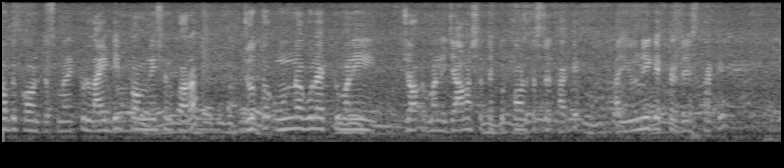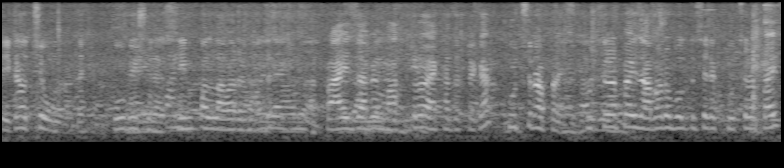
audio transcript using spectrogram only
হবে কন্ট্রাস্ট মানে একটু লাইট ডিপ কম্বিনেশন করা। যত অন্যগুলো একটু মানে মানে জামার সাথে একটু কন্ট্রাস্টে থাকে, আর ইউনিক একটা ড্রেস থাকে এটা হচ্ছে ওনা দেখেন, খুবই সুন্দর সিম্পল লাভারের মধ্যে। প্রাইস যাবে মাত্র এক হাজার টাকা খুচরা প্রাইস খুচরা প্রাইস আবারও বলতেছে, এটা খুচরা প্রাইস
